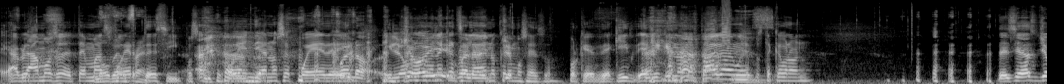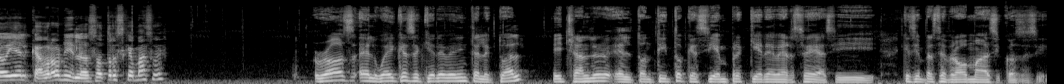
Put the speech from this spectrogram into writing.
eh, hablamos de temas No fuertes Friends. y pues hoy en día no se puede. Bueno, y luego yo nos van a y- cancelar bueno, y no yo- queremos eso. Porque de aquí, de aquí que no nos pagan, güey, pues está cabrón. Decías Joey el cabrón y los otros, ¿qué más, güey? Ross, el güey que se quiere ver intelectual. Y Chandler, el tontito que siempre quiere verse así, que siempre hace bromas y cosas así.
